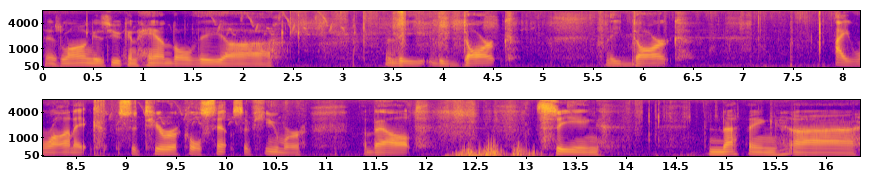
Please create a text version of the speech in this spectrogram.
as long as you can handle the uh, the the dark, the dark, ironic, satirical sense of humor about seeing nothing uh,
